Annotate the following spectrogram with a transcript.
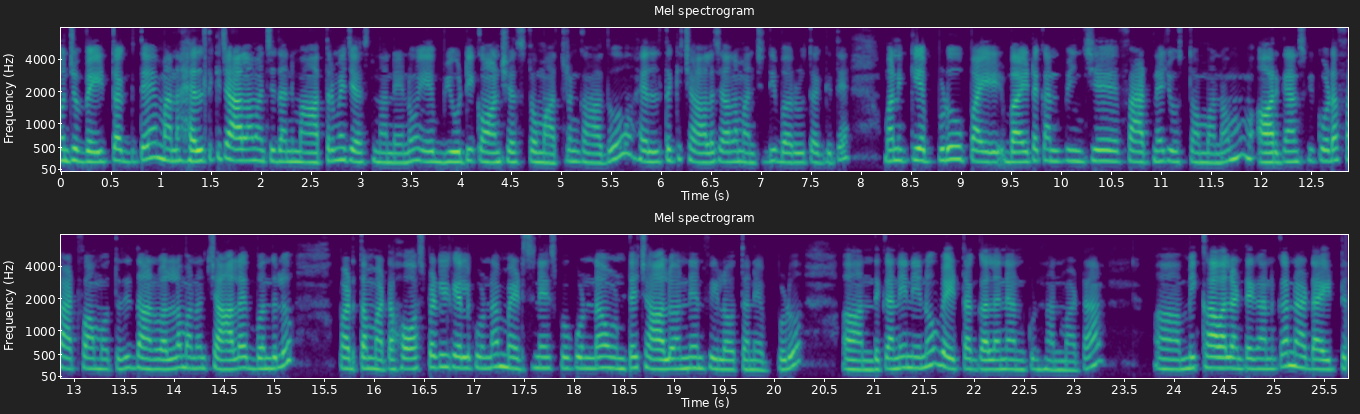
కొంచెం వెయిట్ తగ్గితే మన హెల్త్‌కి చాలా మంచిదని మాత్రమే చేస్తున్నాను నేను. ఏ బ్యూటీ కాన్షియస్‌తో మాత్రం కాదు. హెల్త్‌కి చాలా చాలా మంచిది బరువు తగ్గితే. మనకి ఎప్పుడు పై బయట కనిపించే ఫ్యాట్‌నే చూస్తాం మనం. ఆర్గాన్స్‌కి కూడా ఫ్యాట్ ఫార్మ్ అవుతుంది దానివల్ల మనం చాలా ఇబ్బందులు పడతామాట. హాస్పిటల్‌కెళ్ళకుండా మెడిసిన్ వేసుకోకుండా ఉంటే చాలు అని నేను ఫీల్ అవుతాను ఎప్పుడు. అందుకని నేను వెయిట్ తగ్గాలని అనుకుంటున్నాను అనమాట మీకు కావాలంటే కనుక నా డైట్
